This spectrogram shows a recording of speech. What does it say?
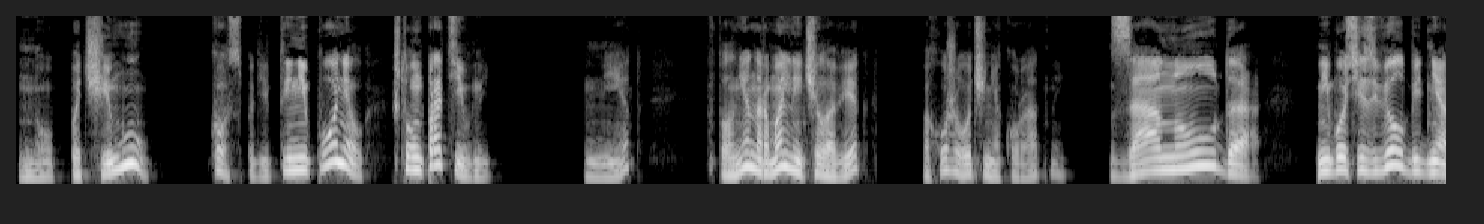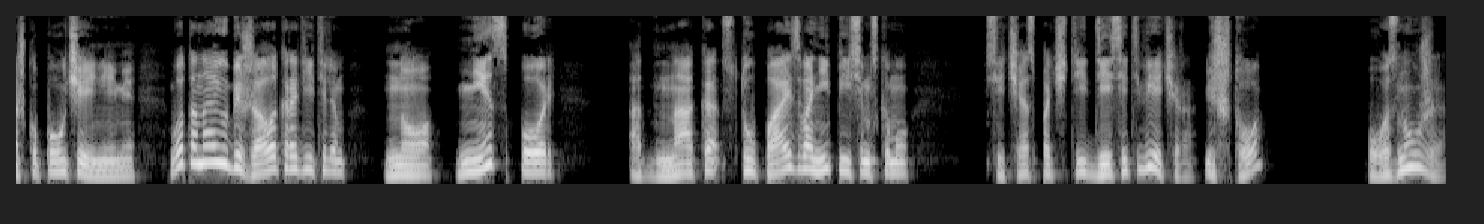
«Ну почему? Господи, ты не понял, что он противный?» «Нет. Вполне нормальный человек. Похоже, очень аккуратный». «Зануда! Небось, извел бедняжку поучениями. Вот она и убежала к родителям. Но не спорь. Однако ступай, звони Писемскому. Сейчас почти десять вечера. И что? Поздно уже.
